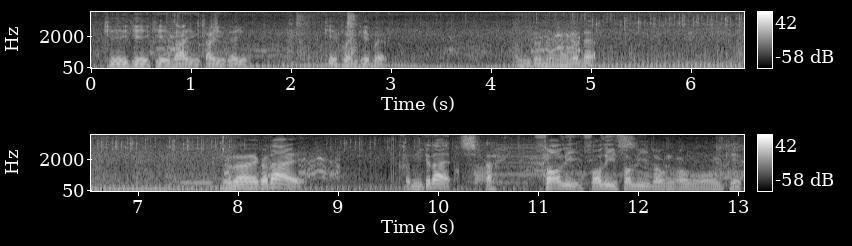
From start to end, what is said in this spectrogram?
โอเคโอเคโอเคได้อยู่ได้อยู่ได้อยู่โอเคเพื่อนโอเคเพื่อนนี่รถแล้วรถแล้ว เดี๋ยวอะไรก็ได้คันนี้ก็ได้อะ sorry sorry sorry ลองเอาลองเข็ด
